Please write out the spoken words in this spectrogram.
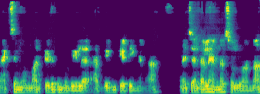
மேக்ஸிமம் மார்க் எடுக்க முடியல அப்படின்னு கேட்டிங்கன்னா நான் ஜென்ரலாக என்ன சொல்லுவேன்னா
